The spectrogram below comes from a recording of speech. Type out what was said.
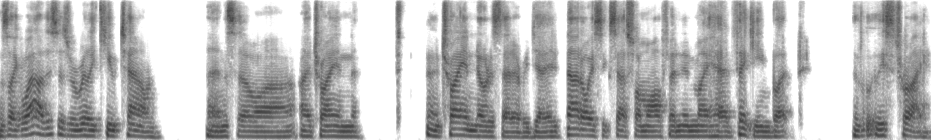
was like, wow, this is a really cute town. And so uh, I try and try and notice that every day. Not always successful. I'm often in my head thinking, but at least try.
